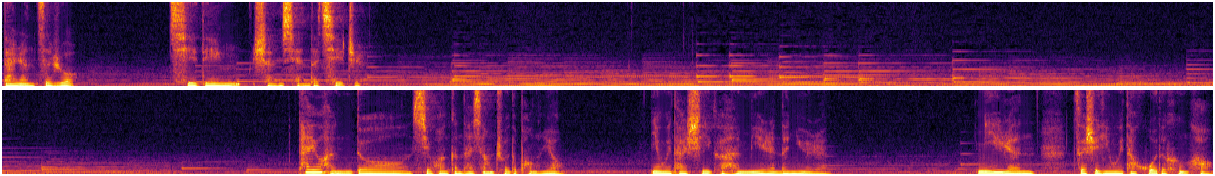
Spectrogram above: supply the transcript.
淡然自若、气定神闲的气质。他有很多喜欢跟他相处的朋友，因为她是一个很迷人的女人。迷人，则是因为她活得很好，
